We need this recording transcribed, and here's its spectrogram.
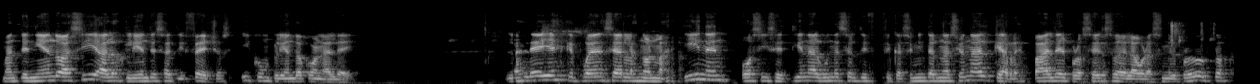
manteniendo así a los clientes satisfechos y cumpliendo con la ley. Las leyes que pueden ser las normas INEN o si se tiene alguna certificación internacional que respalde el proceso de elaboración del producto,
